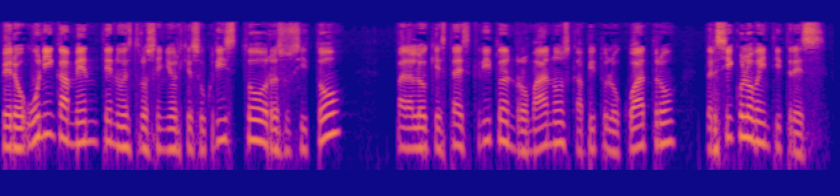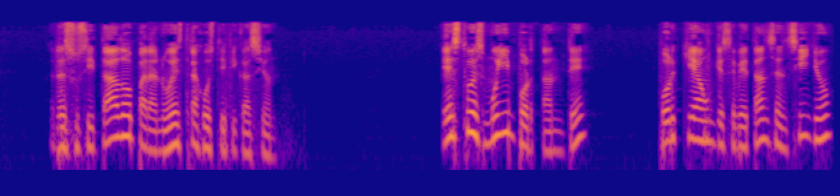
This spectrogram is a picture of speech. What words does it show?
pero únicamente nuestro Señor Jesucristo resucitó para lo que está escrito en Romanos capítulo 4, versículo 23, resucitado para nuestra justificación. Esto es muy importante porque aunque se ve tan sencillo,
